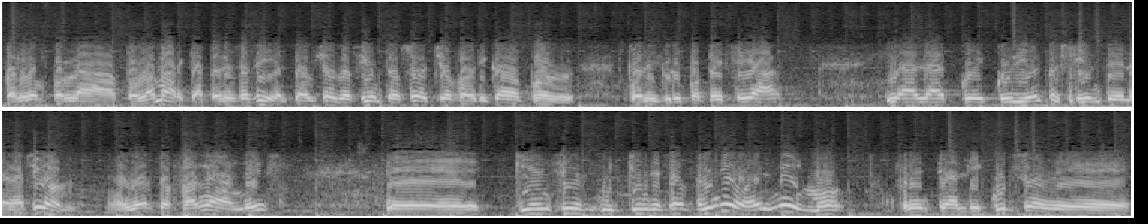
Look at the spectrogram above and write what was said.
perdón por la por la marca, pero es así, el Peugeot 208 fabricado por, por el grupo PCA y a la que el presidente de la Nación, Alberto Fernández, eh, quien, se, quien se sorprendió él mismo frente al discurso de,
